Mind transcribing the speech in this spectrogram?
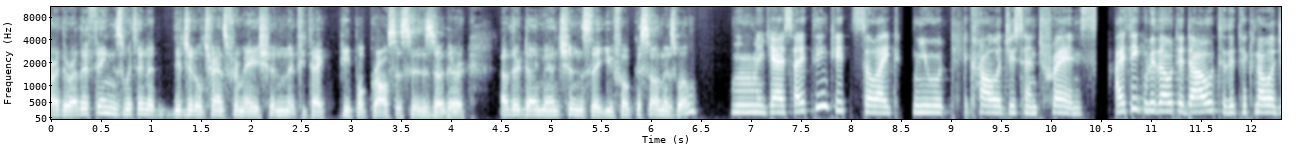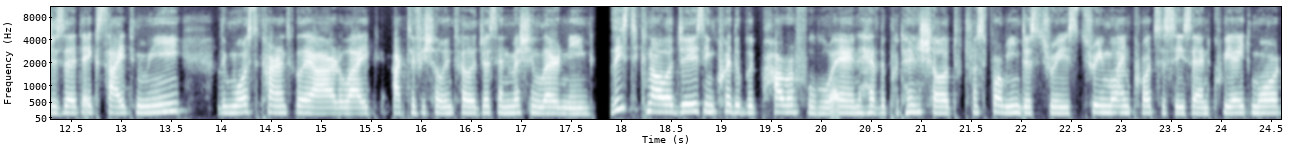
Are there other things within a digital transformation? If you take people, processes, are there other dimensions that you focus on as well? Mm, yes, I think it's uh, like new technologies and trends. I think without a doubt, the technologies that excite me the most currently are like artificial intelligence and machine learning. These technologies incredibly powerful and have the potential to transform industries, streamline processes, and create more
